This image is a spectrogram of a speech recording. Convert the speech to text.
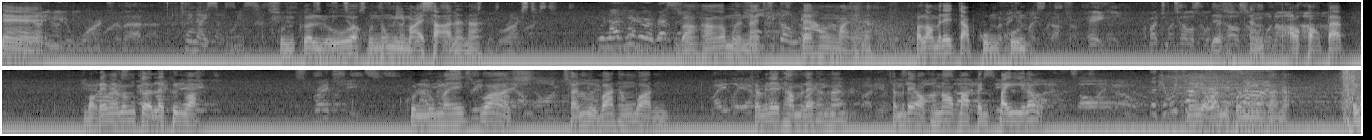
แน่ You know you need a warrant for that. Play nice, boys. คุณก็รู้ว่าคุณต้องมีหมายสารอะนะ Memorized. We're not here to arrest you. บางครั้งก็เหมือนนายได้ห้องใหม่นะ เพราะเราไม่ได้จับคุม Let me คุณ get my stuff. Hey, how about you tell us what เดี๋ยว the hell's ฉัน going on? เอาของ huh? แป๊บ บอกได้ไหมว่ามันเกิดอะไรขึ้นวะ Spreadsheets. คุณรู้ไหมว่าฉันอยู่บ้านทั้งวัน Lately, ฉันไม่ได้ทำอะไรทั้งนั้น ฉันไม่ได้ออกข้างนอกมาเป็นปีแล้ว That's all I know. Look, can we เนื่อง talk จากว่า about มี this คนยิง some กัน more? อะเฮ้ย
